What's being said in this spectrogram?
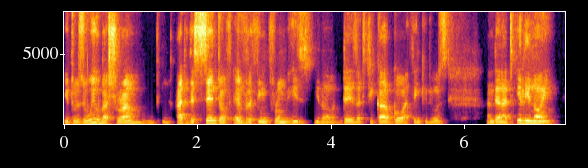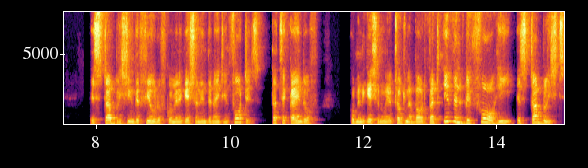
it was Wilbur Schramm at the center of everything from his you know days at Chicago, I think it was, and then at Illinois, establishing the field of communication in the 1940s. That's a kind of communication we are talking about. But even before he established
